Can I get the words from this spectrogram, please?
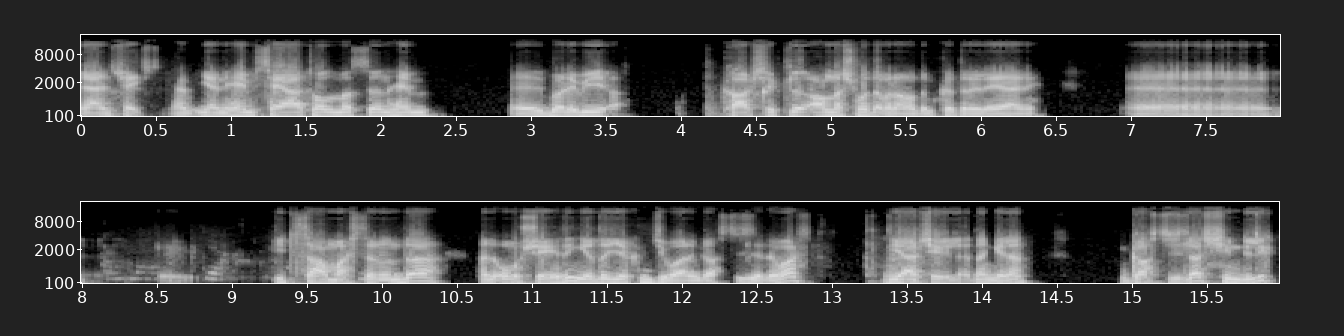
Yani şey yani hem seyahat olmasın hem e, böyle bir karşılıklı anlaşma da var anladığım kadarıyla yani. Ee, iç saha maçlarında hani o şehrin ya da yakın civarın gazetecileri var. Diğer şehirlerden gelen gazeteciler şimdilik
